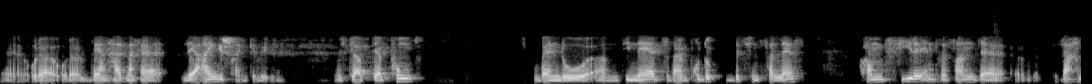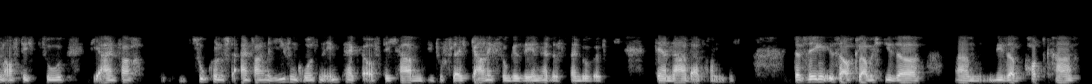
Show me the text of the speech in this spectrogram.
äh, oder oder wären halt nachher sehr eingeschränkt gewesen. ich glaube, der Punkt, wenn du ähm, die Nähe zu deinem Produkt ein bisschen verlässt, kommen viele interessante äh, Sachen auf dich zu, die einfach in Zukunft einfach einen riesengroßen Impact auf dich haben, die du vielleicht gar nicht so gesehen hättest, wenn du wirklich sehr nah daran bist. Deswegen ist auch, glaube ich, dieser, ähm, dieser Podcast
